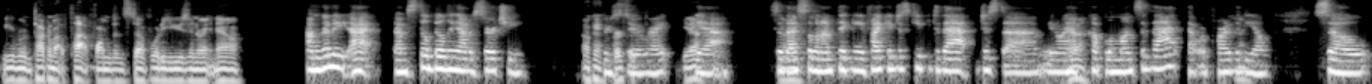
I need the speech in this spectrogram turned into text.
you were talking about platforms and stuff what are you using right now I'm gonna. I, I'm still building out a Searchie okay perfect Stu, right? Yeah. Yeah. So Nice. that's the one I'm thinking. If I could just keep it to that, just uh, you know, I have Yeah. a couple of months of that that were part of the deal. So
